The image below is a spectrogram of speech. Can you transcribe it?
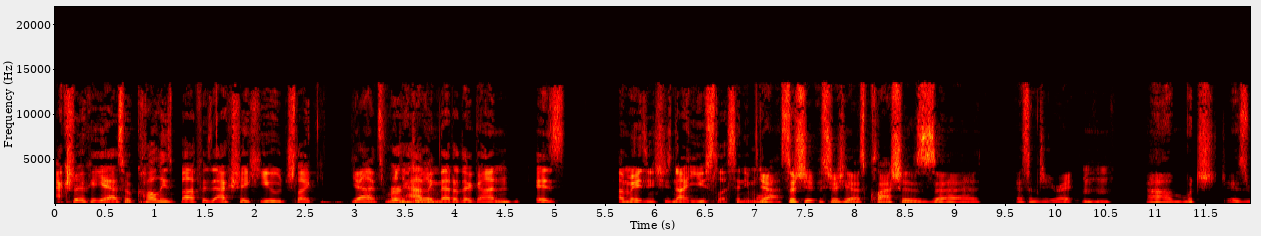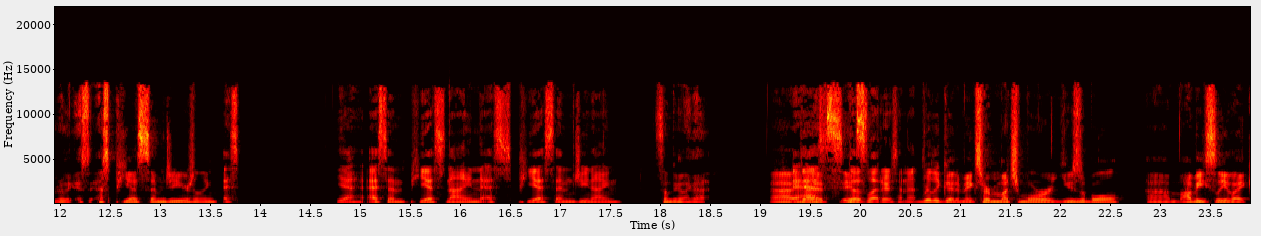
Actually, okay, yeah. So Kali's buff is actually huge. Like Yeah, it's her really having good. that other gun is amazing. She's not useless anymore. Yeah, so she so she has Clash's uh, SMG, right? hmm Um, which is really is SPS SMG or something, S- Yeah. SMPS nine, SPSMG nine. something like that. Uh, it yeah, it's, those it's letters in it. really good. It makes her much more usable. Um, obviously, like,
